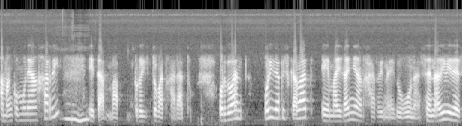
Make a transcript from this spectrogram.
aman komunean jarri, eta ba, proiektu bat garatu. Orduan, hori da pizka bat e, maigainan jarri nahi duguna. Zen adibidez,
